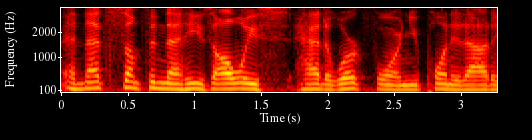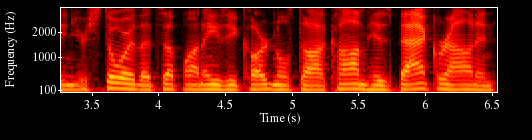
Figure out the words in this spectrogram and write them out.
And that's something that he's always had to work for. And you pointed out in your story that's up on azcardinals.com his background and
